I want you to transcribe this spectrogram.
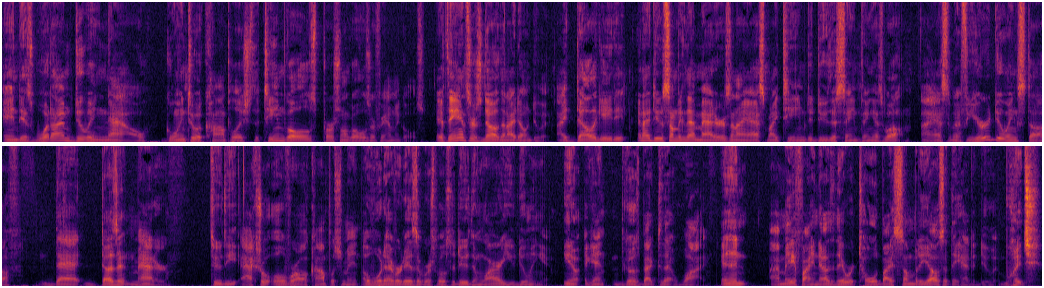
And is what i'm doing now going to accomplish the team goals personal goals or family goals? If the answer is no then i don't do it. I delegate it and i do something that matters and i ask my team to do the same thing as well. I ask them if you're doing stuff that doesn't matter to the actual overall accomplishment of whatever it is that we're supposed to do, then why are you doing it? You know, again, it goes back to that why. And then I may find out that they were told by somebody else that they had to do it, which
